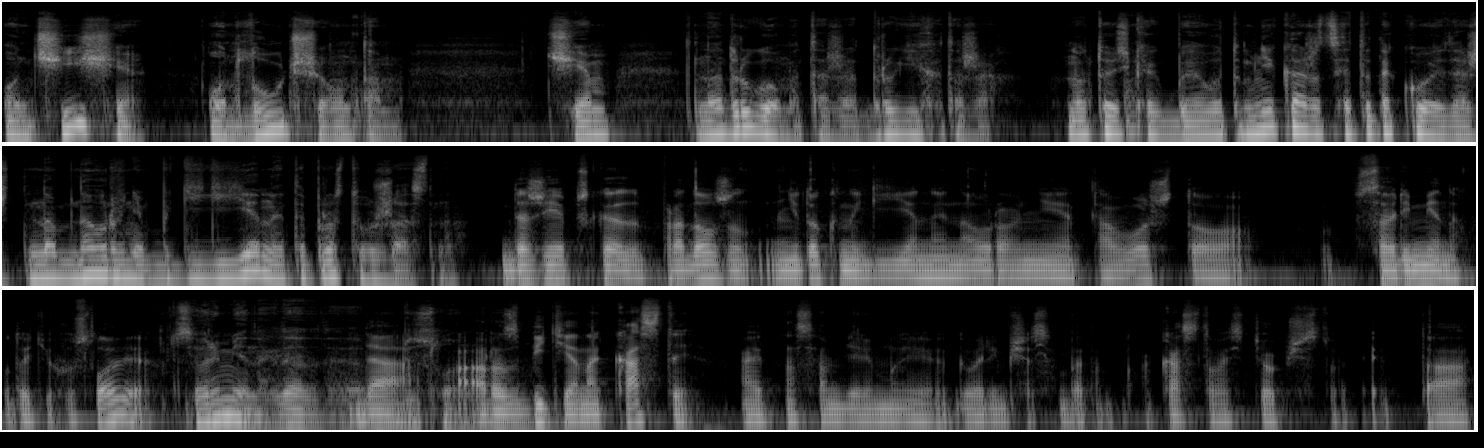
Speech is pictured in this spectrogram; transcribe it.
он чище, он лучше, он там, чем на другом этаже, других этажах. Ну, то есть, как бы, вот мне кажется, это такое, даже на, на уровне гигиены это просто ужасно. Даже я бы сказал, продолжил не только на гигиене, а на уровне того, что в современных вот этих условиях... Современных, да, да, да. Да, разбитие на касты, а это на самом деле мы говорим сейчас об этом, о кастовости общества, это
